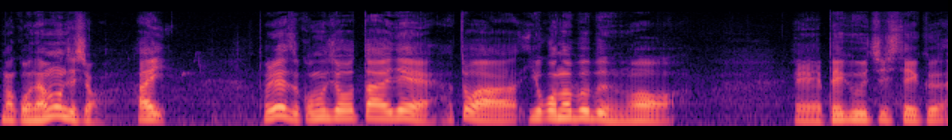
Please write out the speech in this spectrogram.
まあこんなもんでしょう。はい。とりあえずこの状態であとは横の部分を、えー、ペグ打ちしていく。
